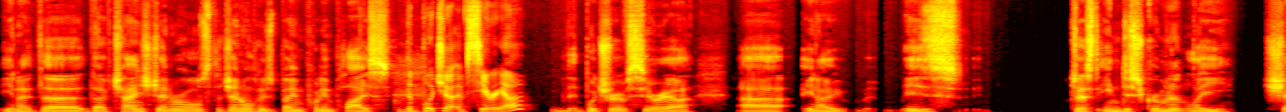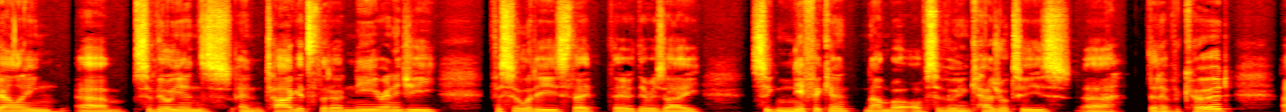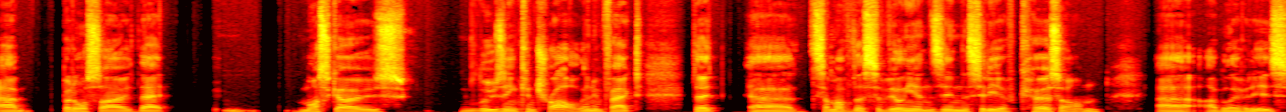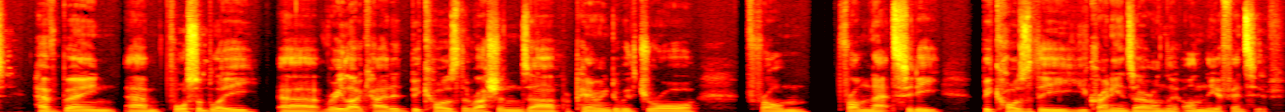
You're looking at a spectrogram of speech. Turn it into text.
you know the they've changed generals. The general who's been put in place, the butcher of Syria, the butcher of Syria, uh, you know, is just indiscriminately shelling um, civilians and targets that are near energy facilities. That there there is a significant number of civilian casualties uh, that have occurred, um, but also that Moscow's losing control, and in fact, that uh, some of the civilians in the city of Kherson, uh, I believe it is, have been um, forcibly uh, relocated because the Russians are preparing to withdraw from from that city because the Ukrainians are on the on the offensive.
